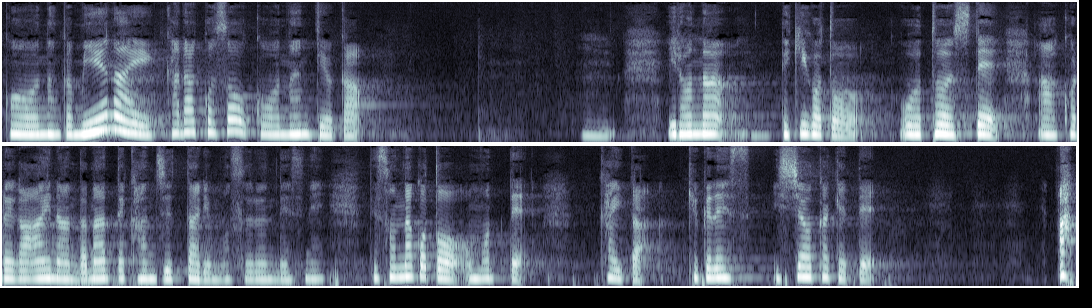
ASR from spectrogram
こうなんか見えないからこそこうなんていうか、うん、いろんな出来事を通してあこれが愛なんだなって感じたりもするんですねでそんなことを思って書いた曲です一生かけてあ、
